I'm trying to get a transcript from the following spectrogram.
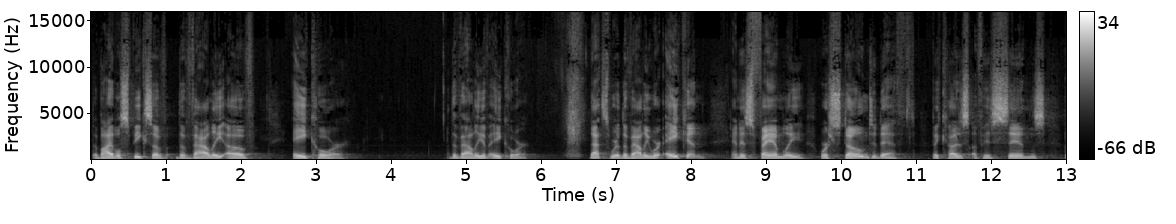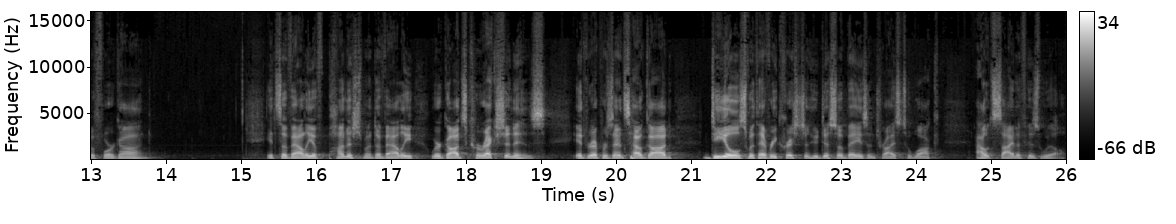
The Bible speaks of the valley of Achor the valley of Achor. That's where the valley where Achan and his family were stoned to death because of his sins before God. It's a valley of punishment, a valley where God's correction is. It represents how God deals with every Christian who disobeys and tries to walk outside of his will.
